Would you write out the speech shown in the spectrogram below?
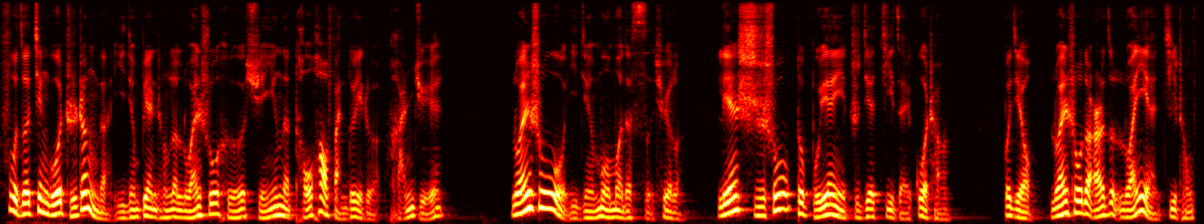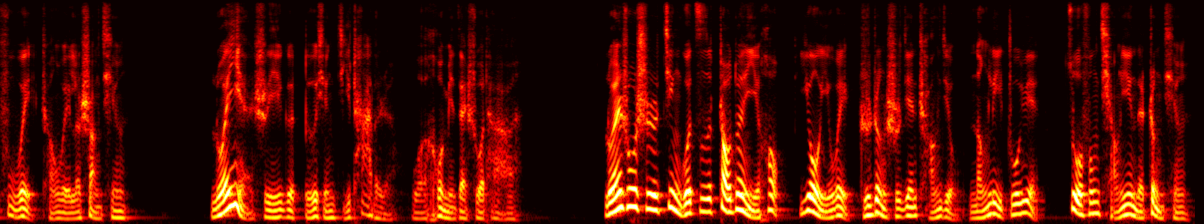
负责晋国执政的已经变成了栾书和荀英的头号反对者韩厥。栾书已经默默的死去了，连史书都不愿意直接记载过程。不久，栾书的儿子栾衍继承父位，成为了上卿。栾衍是一个德行极差的人，我后面再说他啊。栾书是晋国自赵盾以后又一位执政时间长久、能力卓越、作风强硬的正卿。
